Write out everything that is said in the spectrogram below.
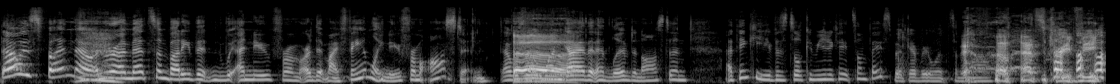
That was fun though. I remember I met somebody that I knew from, or that my family knew from Austin. That was that Uh. one guy that had lived in Austin. I think he even still communicates on Facebook every once in a while. That's creepy.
